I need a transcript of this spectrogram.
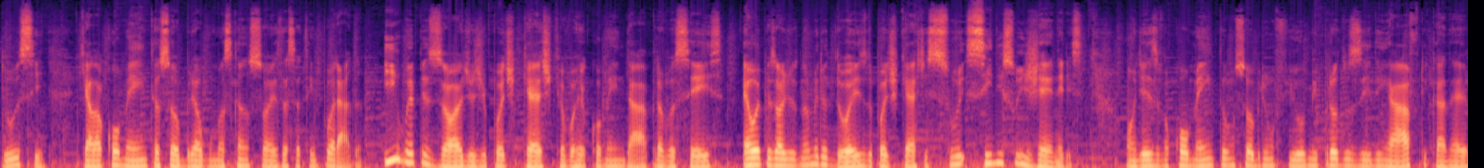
Ducey, que ela comenta sobre algumas canções dessa temporada. E o episódio de podcast que eu vou recomendar para vocês é o episódio número 2 do podcast Cine Sui Generis onde eles comentam sobre um filme produzido em África, né,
